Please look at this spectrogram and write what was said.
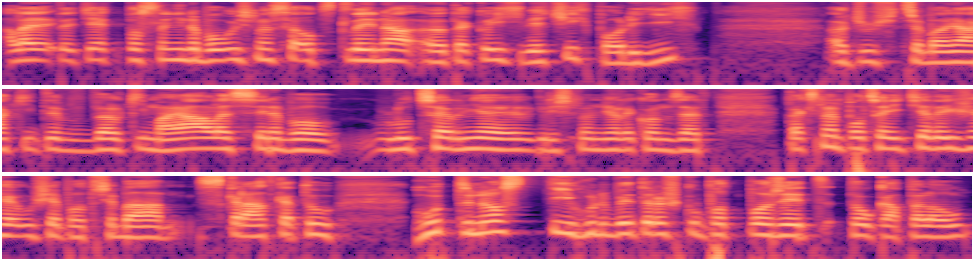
Ale teď jak poslední dobou už jsme se odstli na uh, takových větších podích, ať už třeba nějaký ty velký majálesy nebo Lucerně, když jsme měli koncert, tak jsme pocítili, že už je potřeba zkrátka tu hutnost té hudby trošku podpořit tou kapelou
